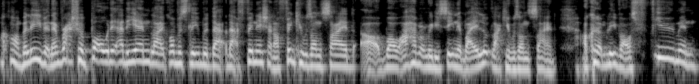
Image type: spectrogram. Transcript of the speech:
I can't believe it. And then Rashford bottled it at the end, like obviously with that that finish, and I think he was onside. Uh, well, I haven't really seen it, but it looked like he was onside. I couldn't believe it. I was fuming.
